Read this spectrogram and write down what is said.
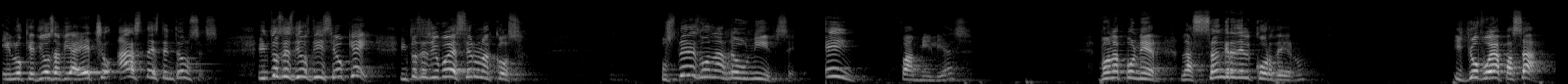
en lo que Dios había hecho hasta este entonces. Entonces Dios dice, ok, entonces yo voy a hacer una cosa. Ustedes van a reunirse en familias, van a poner la sangre del cordero y yo voy a pasar.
